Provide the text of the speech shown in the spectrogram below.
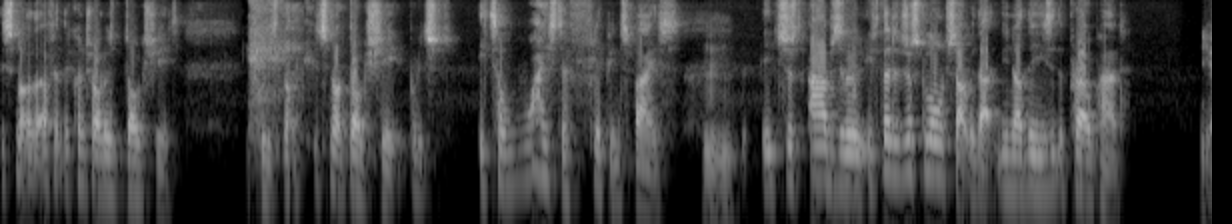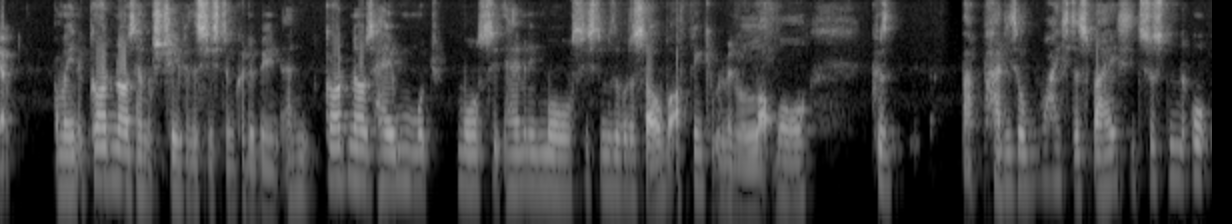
it's not that I think the controller's dog shit. It's not. It's not dog shit, but it's it's a waste of flipping space. Hmm. It's just absolute. If they'd have just launched that with that, you know, these at the Pro Pad. Yeah, I mean, God knows how much cheaper the system could have been, and God knows how much more, how many more systems they would have sold. But I think it would have been a lot more because that pad is a waste of space. It's just no,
